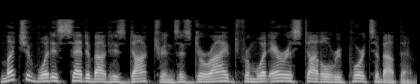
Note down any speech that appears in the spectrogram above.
Much of what is said about his doctrines is derived from what Aristotle reports about them.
